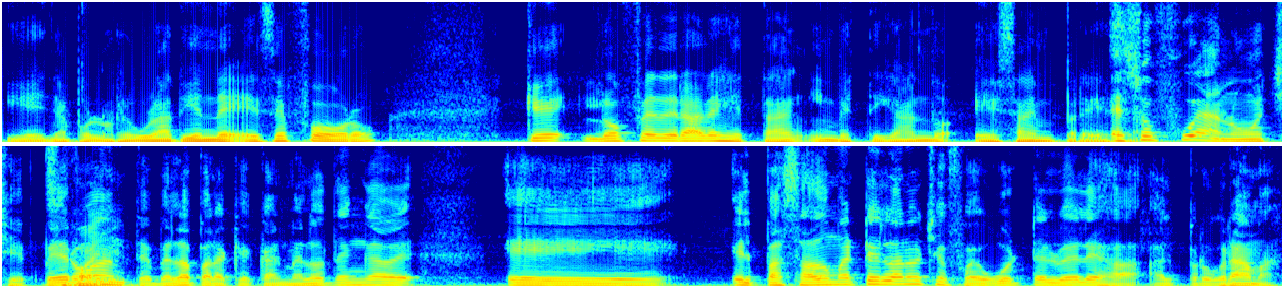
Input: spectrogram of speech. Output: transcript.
y ella por lo regular atiende ese foro, que los federales están investigando esa empresa. Eso fue anoche, pero antes, ¿verdad? Para que Carmelo tenga... Eh, el pasado martes de la noche fue Walter Vélez al programa.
